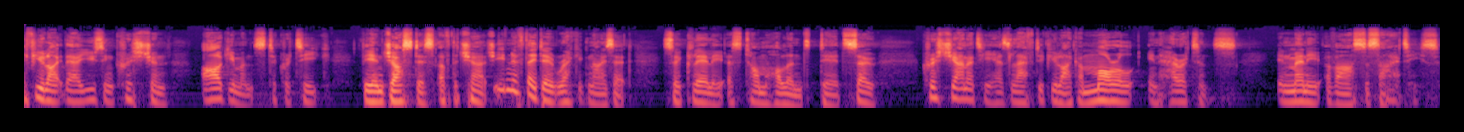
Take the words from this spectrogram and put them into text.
If you like, they're using Christian arguments to critique the injustice of the church, even if they don't recognize it so clearly as Tom Holland did. So Christianity has left, if you like, a moral inheritance in many of our societies.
